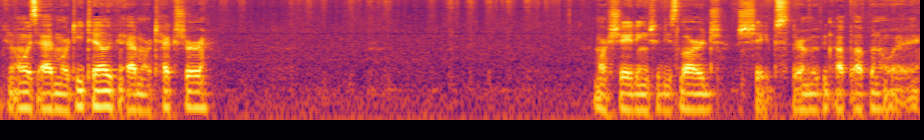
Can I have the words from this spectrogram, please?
You can always add more detail, you can add more texture. more shading to these large shapes that are moving up, up, and away.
